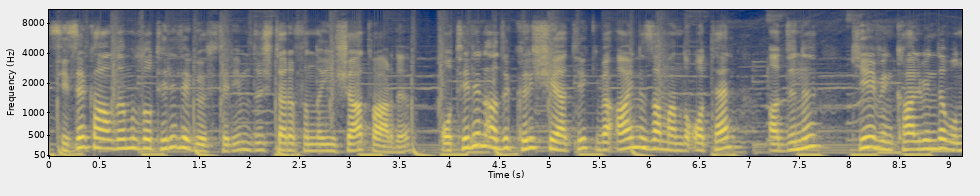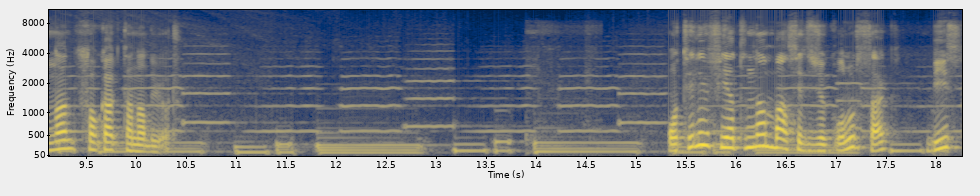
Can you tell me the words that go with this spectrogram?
Size kaldığımız oteli de göstereyim. Dış tarafında inşaat vardı. Otelin adı Krishyatik ve aynı zamanda otel adını Kiev'in kalbinde bulunan sokaktan alıyor. Otelin fiyatından bahsedecek olursak biz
